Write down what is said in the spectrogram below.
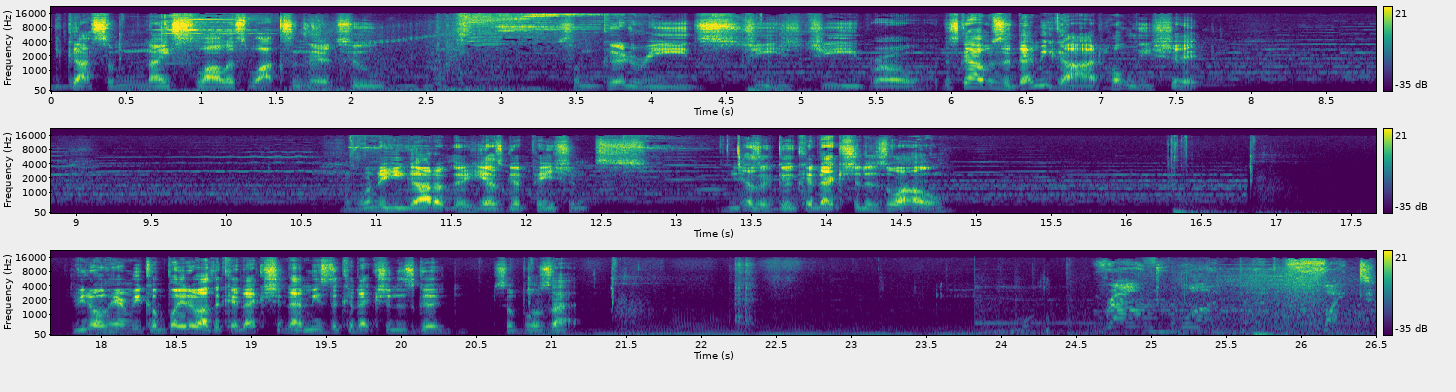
You got some nice flawless blocks in there too. Some good reads. Jeez, G, bro. This guy was a demigod. Holy shit. No wonder he got up there. He has good patience. He has a good connection as well. If you don't hear me complain about the connection, that means the connection is good. Simple as that. Round one. Fight.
